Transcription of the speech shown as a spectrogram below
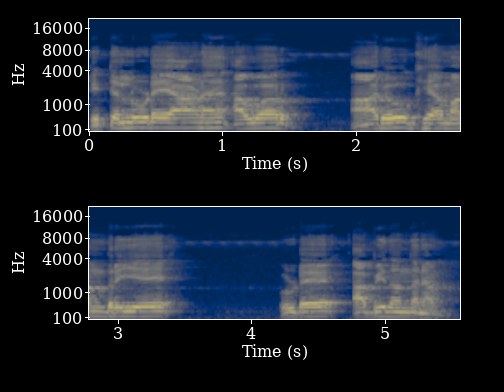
ട്വിറ്ററിലൂടെയാണ് അവർ ആരോഗ്യമന്ത്രിയെ അഭിനന്ദനം.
